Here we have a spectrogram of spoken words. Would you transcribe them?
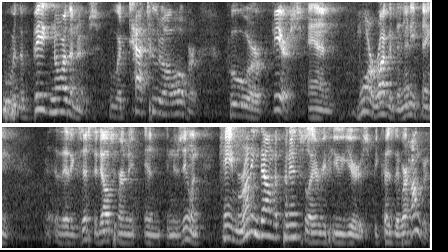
who were the big northerners, who were tattooed all over, who were fierce and more rugged than anything that existed elsewhere in, in, in, New Zealand came running down the peninsula every few years because they were hungry.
